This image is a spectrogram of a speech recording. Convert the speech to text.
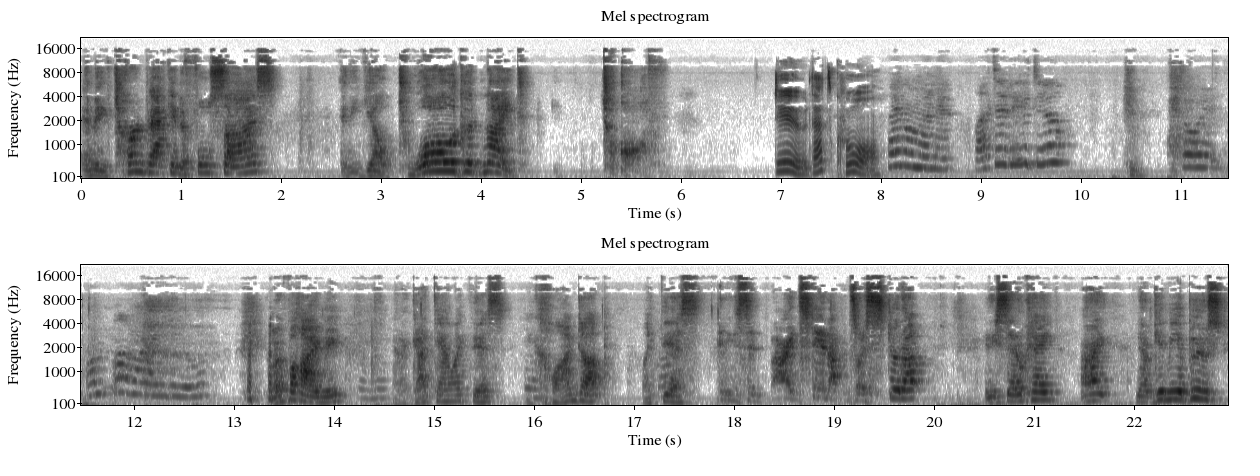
And then he turned back into full size and he yelled, To all a good night. He took off. Dude, that's cool. Wait a minute. What did he do? He So he went behind you. He went behind me, mm-hmm. and I got down like this. He climbed up like this, and he said, "All right, stand up." And so I stood up, and he said, "Okay, all right, now give me a boost."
